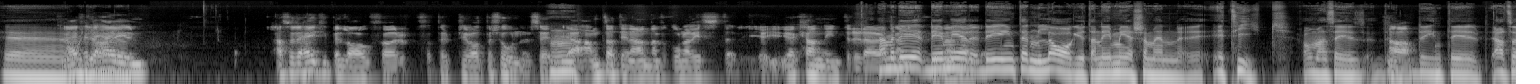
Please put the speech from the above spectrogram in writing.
Nej, för det här är ju Alltså det här är typ en lag för, för privatpersoner, så mm. jag antar att det är en annan för journalister. Jag, jag kan inte det där. Ja, men det, det är mer, det är inte en lag, utan det är mer som en eh, etik. Om man säger... Ja. Det är inte... Alltså,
